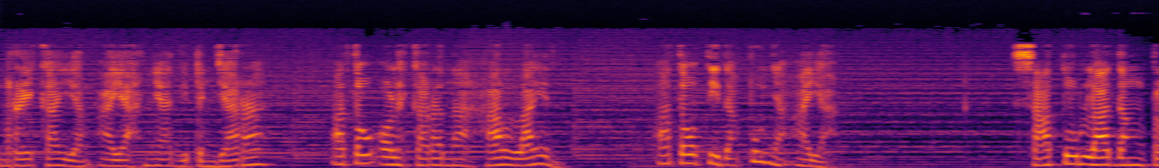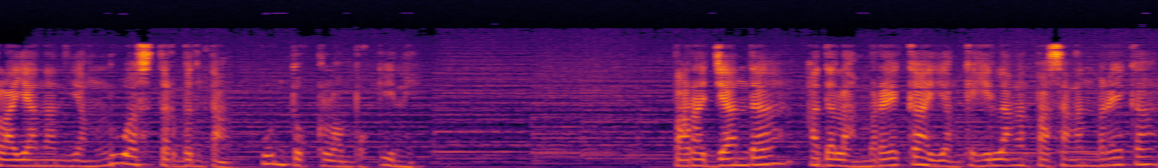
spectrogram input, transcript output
mereka yang ayahnya dipenjara atau oleh karena hal lain atau tidak punya ayah. Satu ladang pelayanan yang luas terbentang untuk kelompok ini. Para janda adalah mereka yang kehilangan pasangan mereka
